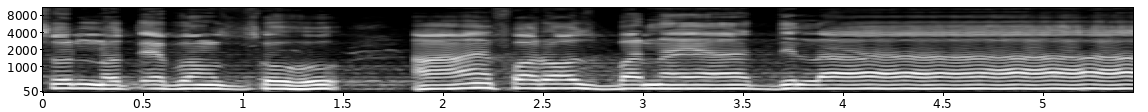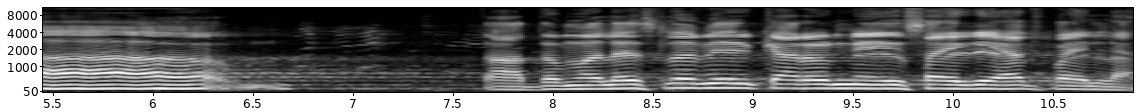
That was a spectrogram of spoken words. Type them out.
সুন্নত এবং জহু আয় ফরজ বানায়া দিলাম। আদম আলাহ ইসলামের কারণে সাইরে হাত পাইলা।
